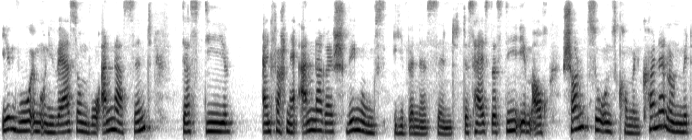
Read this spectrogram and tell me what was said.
irgendwo im Universum woanders sind, dass die einfach eine andere Schwingungsebene sind. Das heißt, dass die eben auch schon zu uns kommen können und mit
